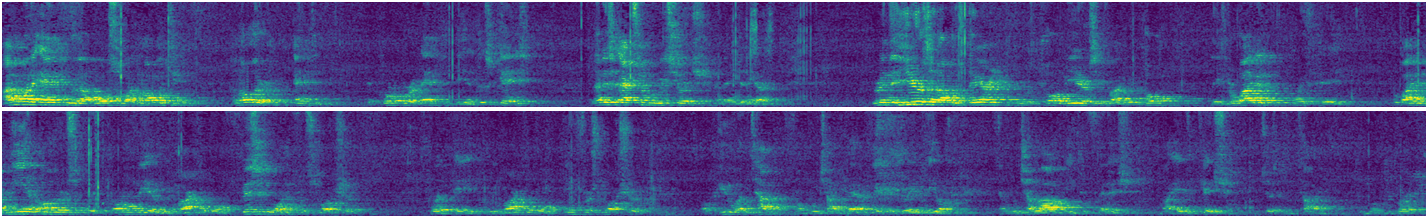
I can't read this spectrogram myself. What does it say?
I don't want to end without also acknowledging another entity, a corporate entity in this case, and that is Exxon Research and Engineering. During the years that I was there, it was 12 years if I recall, they provided with a provided me and others with not only a remarkable physical infrastructure, but a remarkable infrastructure of human talent from which I benefited a great deal and which allowed me to finish my education just in time to move to Berkeley.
